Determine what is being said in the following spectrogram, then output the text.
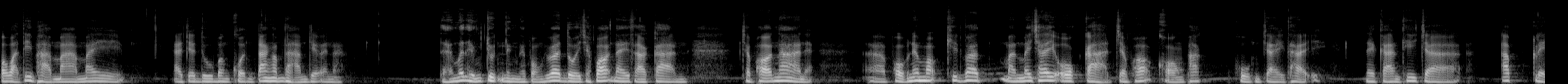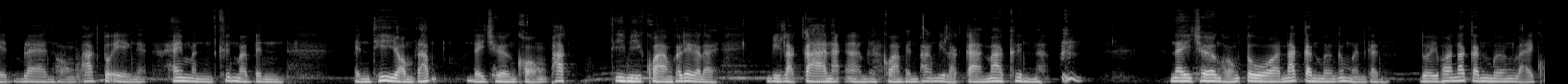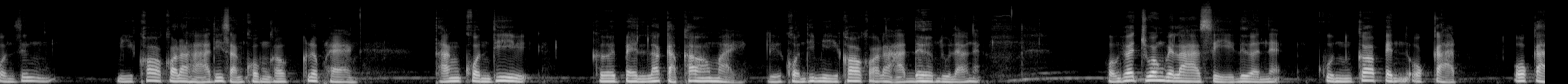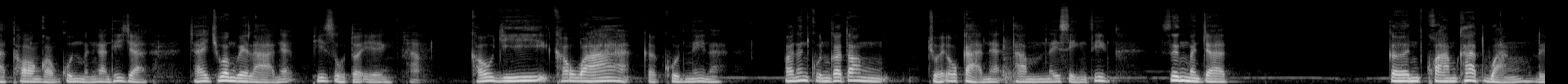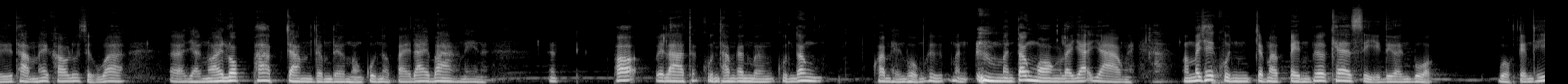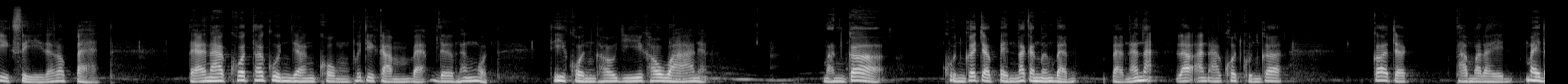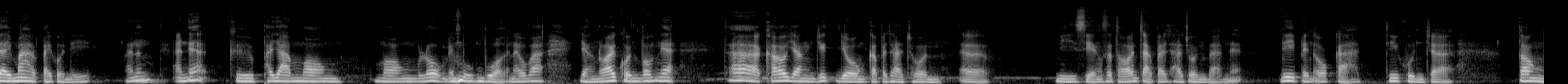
ประวัติที่ผ่านมาไม่อาจจะดูบางคนตั้งคำถามเยอะนะแต่เมื่อถึงจุดหนึ่งเนี่ยผมคิดว่าโดยเฉพาะในสถานการณ์เฉพาะหน้าเนี่ยผมเนี่ยคิดว่ามันไม่ใช่โอกาสเฉพาะของพรรคภูมิใจไทย ในการที่จะ อัปเกรดแบรนด์ของพรรคตัวเองเนี่ยให้มันขึ้นมาเป็นเป็นที่ยอมรับในเชิงของพรรคที่มีความเขาเรียกอะไร มีหลักการอะอ่ามีความเป็นพรรคมีหลักการมากขึ้นนะในเชิงของตัวนักการเมืองก็เหมือนกัน โดยเฉพาะนักการเมืองหลายคนซึ่งมีข้อคอรหาที่สังคมเขาเคลือบแคลงทั้งคนที่เคยเป็นแล้วกลับเข้ามาใหม่ หรือคนที่มีข้อคอรหาเดิมอยู่แล้วเนี่ยผมคิดว่าช่วงเวลาสี่เดือนเนี่ย คุณก็เป็นโอกาสโอกาสทองของคุณเหมือนกันที่จะใช้ช่วงเวลาเนี่ยพิสูจน์ตัวเองครับเขายี้เขาว้ากับคุณนี่นะ เพราะฉะนั้นคุณก็ต้องฉวยโอกาสเนี่ยทำในสิ่งที่ซึ่งมันจะเกินความคาดหวัง หรือทำให้เขารู้สึกว่าเอ่ออย่างน้อยลบภาพจำเดิมๆของคุณออกไปได้บ้างนี่นะเพราะเวลาถ้าคุณทำการเมืองคุณต้อง ความเห็นผมคือมันมันต้องมองระยะยาวไงครับมันไม่ใช่คุณจะมาเป็นเพื่อแค่สี่เดือนบวก บวกเต็มที่อีกสี่แล้วก็แปดแต่อนาคตถ้าคุณยังคงพฤติกรรมแบบเดิมทั้งหมด ที่คนเขายี้เขาว้าเนี่ย มันก็คุณก็จะเป็นนักการเมืองแบบแบบนั้นนะแล้วอนาคตคุณก็ก็จะทำอะไรไม่ได้มากไปกว่านี้ เพราะฉะนั้นอันเนี้ยคือพยายามมองมองโลกในมุมบวกนะว่า อย่างน้อยคนพวกเนี้ย ถ้าเขายังยึดโยงกับประชาชนเออมีเสียงสะท้อนจากประชาชนแบบเนี้ยนี่เป็นโอกาสที่คุณจะต้อง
